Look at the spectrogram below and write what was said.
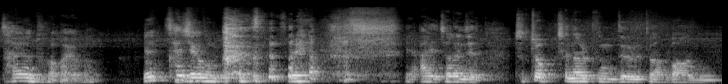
사연 누가 봐요, 그럼? 예? 사실 제가 봅니다. 네. 예, 아니 저는 이제 저쪽 채널 분들도 한번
